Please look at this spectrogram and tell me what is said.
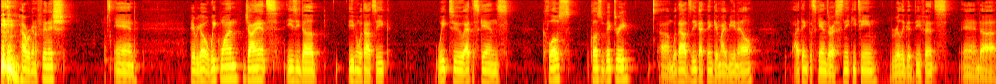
how we're gonna finish, and here we go. Week one, Giants, easy dub, even without Zeke. Week two at the Skins, close, close victory. Um, without Zeke, I think it might be an L. I think the Skins are a sneaky team, really good defense, and uh,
